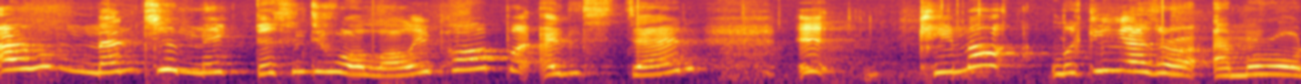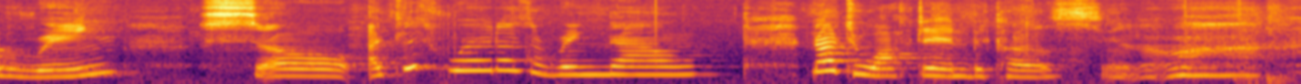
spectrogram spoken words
I was meant to make this into a lollipop, but instead it came out looking as an emerald ring. So I just wear it as a ring now. Not too often because, you know.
